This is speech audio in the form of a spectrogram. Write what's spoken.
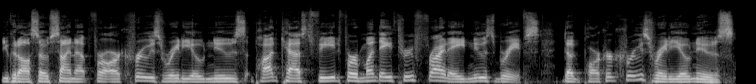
You could also sign up for our Cruise Radio News podcast feed for Monday through Friday news briefs. Doug Parker, Cruise Radio News.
